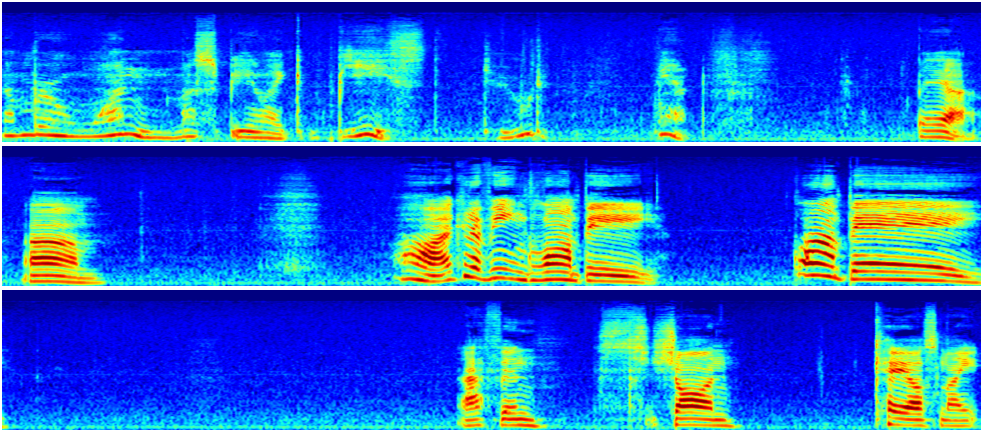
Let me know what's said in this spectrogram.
Number one must be like Beast, dude. Man. But yeah, um. Oh, I could have eaten Glompy! Glompy! Affin, Sean, Chaos Knight,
